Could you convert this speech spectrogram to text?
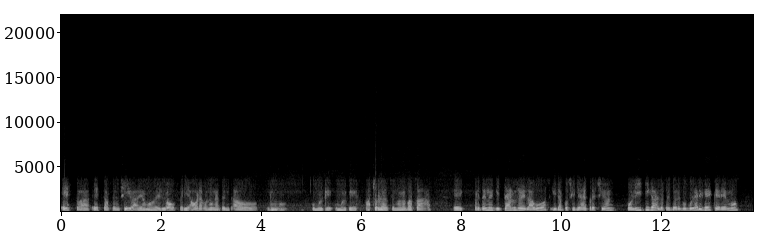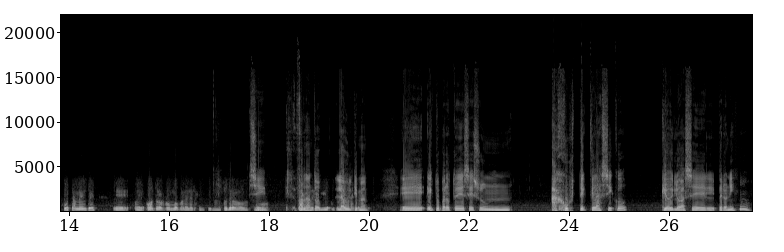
esta, esta ofensiva, digamos, de Lofer y ahora con un atentado, como el que, como el que pasó la semana pasada, eh, pretenden quitarle la voz y la posibilidad de expresión política a los sectores populares que queremos justamente eh, eh, otro rumbo para el argentino. Nosotros... Sí. Fernando, la última. ¿Esto para ustedes es un ajuste clásico que hoy lo hace el peronismo?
